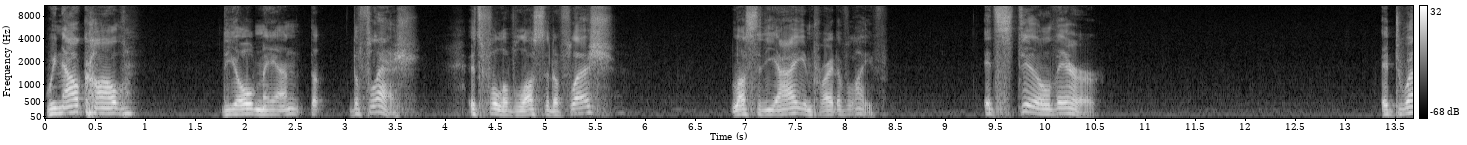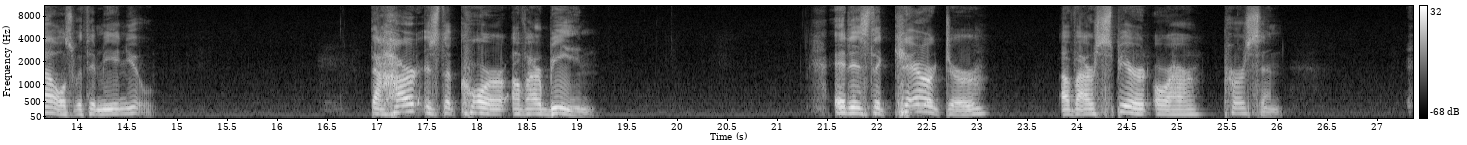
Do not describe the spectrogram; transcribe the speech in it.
We now call the old man the, the flesh. It's full of lust of the flesh, lust of the eye, and pride of life. It's still there. It dwells within me and you. The heart is the core of our being. It is the character of our spirit or our person. Of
